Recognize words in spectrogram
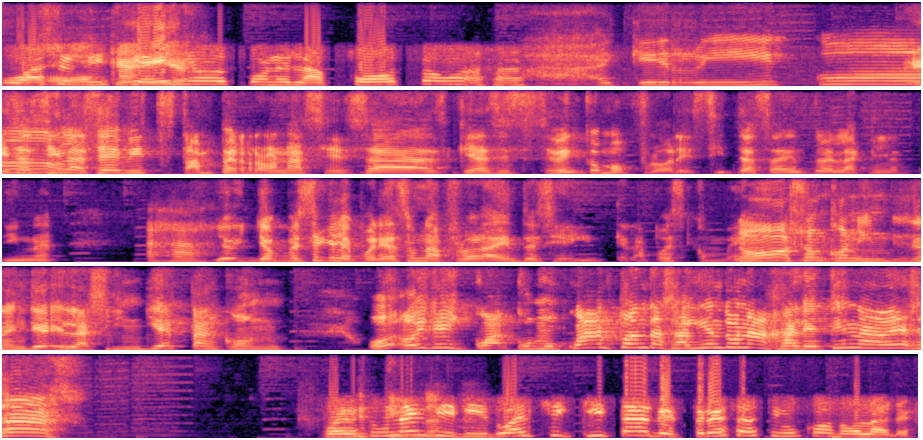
o haces diseños, pones la foto, ajá. Ay, qué rico. Esas sí las he visto, están perronas esas, que haces, se ven como florecitas adentro de la gelatina. Ajá. Yo, yo pensé que le ponías una flor adentro y decía, "Y te la puedes comer. No, son con las inyectan con. O- oiga, ¿y cua- como cuánto anda saliendo una jaletina de esas? Pues una individual chiquita de 3 a 5 dólares.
